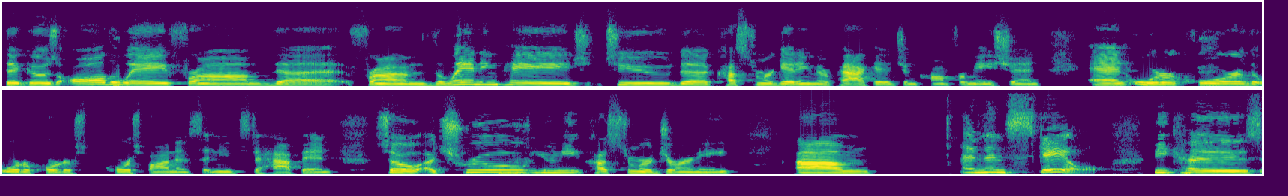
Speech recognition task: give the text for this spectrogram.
that goes all the way from the from the landing page to the customer getting their package and confirmation and order core the order core correspondence that needs to happen so a true mm-hmm. unique customer journey um, and then scale because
